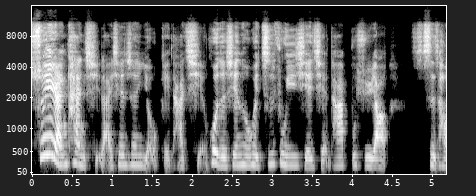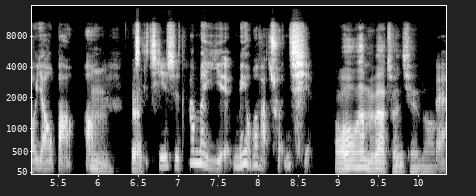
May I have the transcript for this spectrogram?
虽然看起来先生有给他钱，或者先生会支付一些钱，他不需要自掏腰包，哈、嗯，对，其实他们也没有办法存钱。哦，他没办法存钱哦，对，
